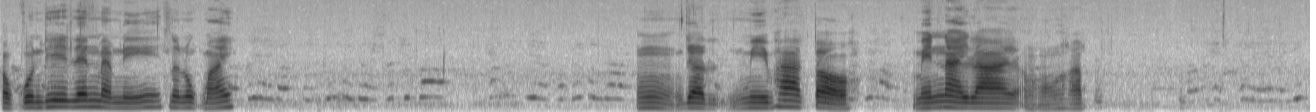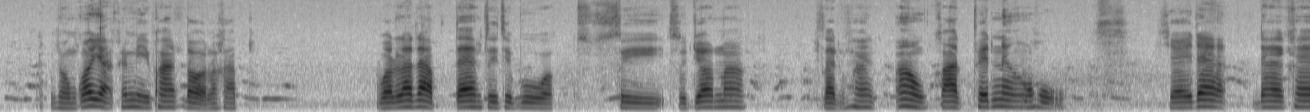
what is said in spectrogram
ขอบคุณที่เล่นแบบนี้ สนุกไหม อืมอย่ามีภาคต่อ เม้นในไลน์อ๋อครับ ผมก็อยากให้มีภาคต่อนะครับวัดระดับแต้มสี่สิบบวกสี่สุดยอดมากสัตว์ห้าอ้าวขาดเพชรหนึ่งโอ้โห ใช้ได้ได้แค่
